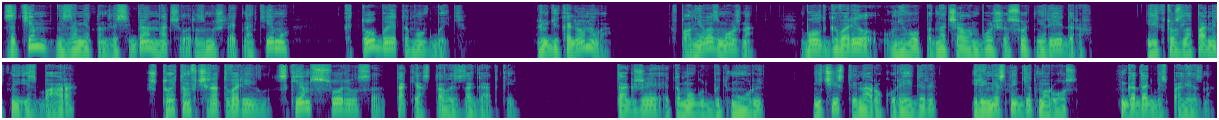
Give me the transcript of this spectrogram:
Затем, незаметно для себя, начал размышлять на тему, кто бы это мог быть. Люди Каленова? Вполне возможно. Болт говорил, у него под началом больше сотни рейдеров. Или кто злопамятный из бара? Что я там вчера творил? С кем ссорился? Так и осталось загадкой. Также это могут быть муры, нечистые на руку рейдеры или местный Дед Мороз. Гадать бесполезно.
